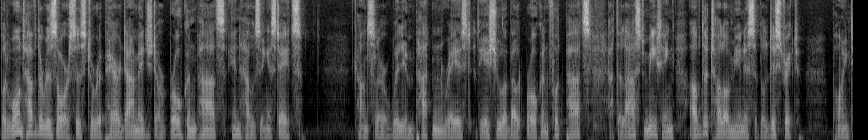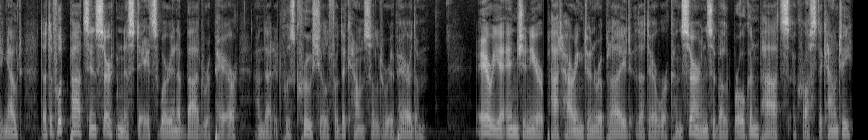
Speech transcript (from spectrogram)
but won't have the resources to repair damaged or broken paths in housing estates. Councillor William Paton raised the issue about broken footpaths at the last meeting of the Tullow Municipal District, pointing out that the footpaths in certain estates were in a bad repair and that it was crucial for the council to repair them. Area engineer Pat Harrington replied that there were concerns about broken paths across the county,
